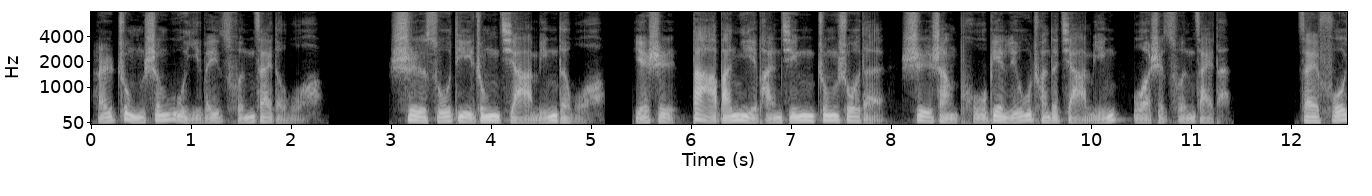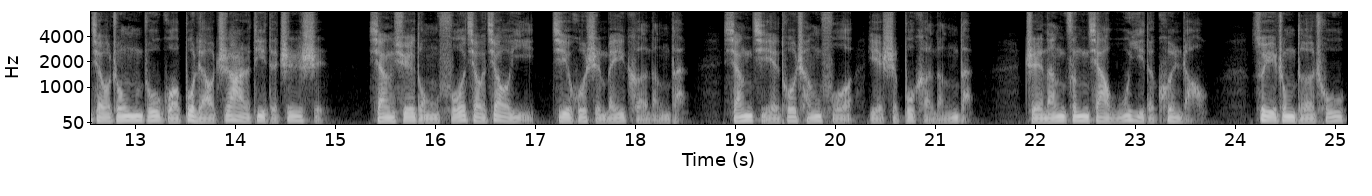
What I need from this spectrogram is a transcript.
而众生误以为存在的我，世俗地中假名的我，也是《大般涅盘经》中说的世上普遍流传的假名我是存在的。在佛教中，如果不了知二谛的知识，想学懂佛教教义几乎是没可能的；想解脱成佛也是不可能的，只能增加无益的困扰，最终得出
